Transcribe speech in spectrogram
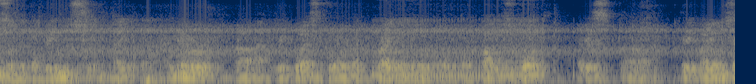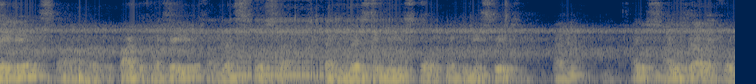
of the, of the industry. I, I never uh, request for like private or, or, or public support. I just uh, take my own savings uh, or part of my savings and just was like, like investing this for making this trip. And I was I was there like for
